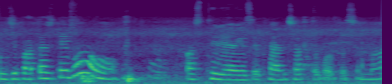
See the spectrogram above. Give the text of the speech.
ওই যে বাতাস দেবো? অস্থির হয়ে গেছে ফ্যান ছাড়তে বলতেছে মা।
